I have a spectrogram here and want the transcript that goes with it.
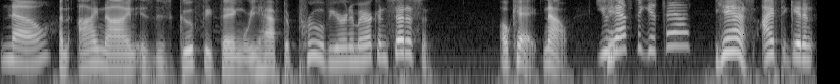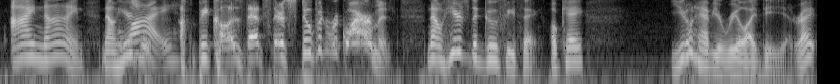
No. An I-9 is this goofy thing where you have to prove you're an American citizen. Okay, now You he- have to get that? Yes, I have to get an I-9. Now here's what- Why? because that's their stupid requirement. Now here's the goofy thing, okay? You don't have your real ID yet, right?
